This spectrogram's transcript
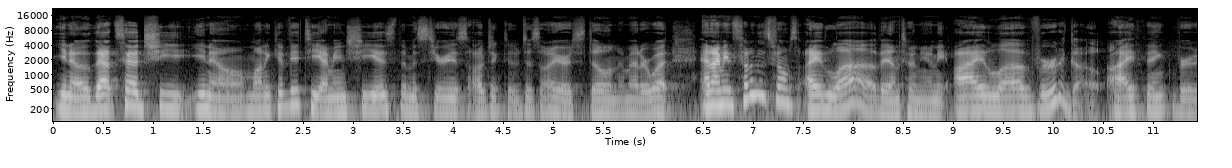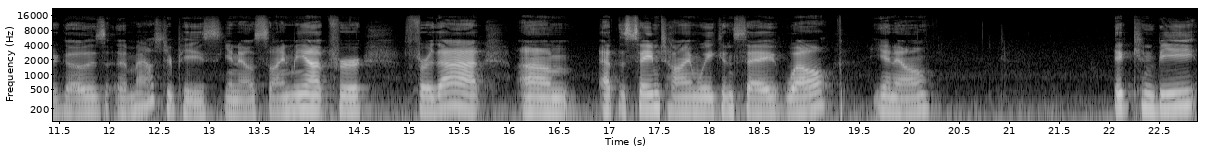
you know, that said, she, you know, Monica Vitti, I mean, she is the mysterious object of desire still, no matter what. And I mean, some of these films, I love Antonioni. I love Vertigo. I think Vertigo is a masterpiece. You know, sign me up for for that, um, at the same time, we can say, well, you know, it can be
